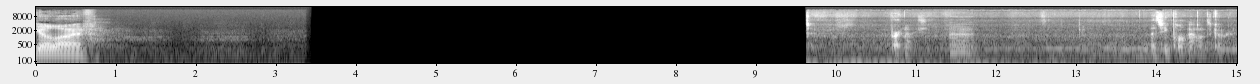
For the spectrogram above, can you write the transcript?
go live. Very nice. Mm. Let's see Paul Allen's card.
